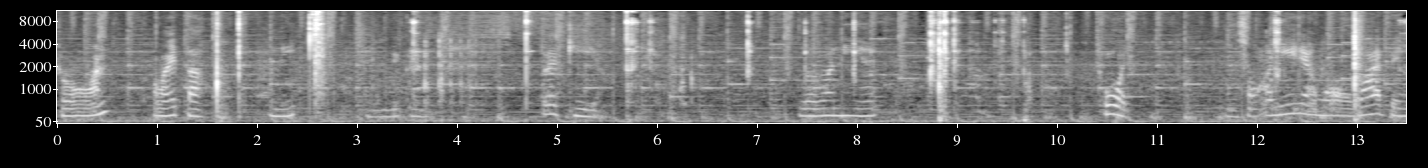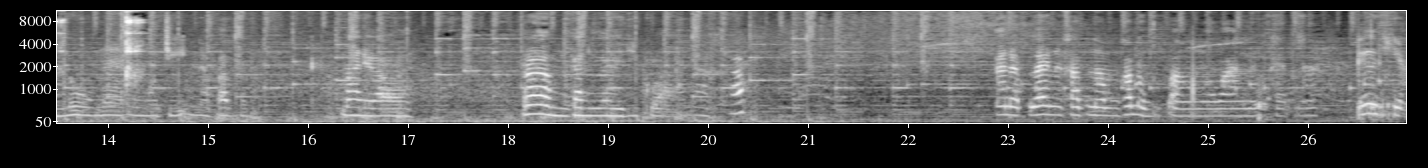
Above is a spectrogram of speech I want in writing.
ช้อนเอาไว้ตักอันนี้ใส่ด้วยกันตะเกียบแล้วก็นี่ฮะถ้วย สองอันนี้เนี่ยมองว่าเป็นรูปแม่อีโมจินะครับผมมาเดี๋ยวเราเริ่มกันเลยดีกว่านะครับ อันดับแรกนะครับนำขนมปังมาวางหนึ่งแผ่นนะนี่คือเขียง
